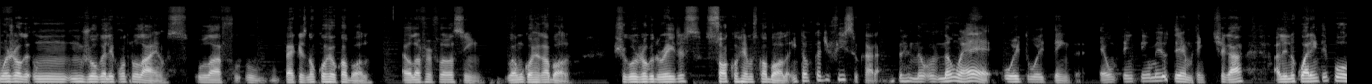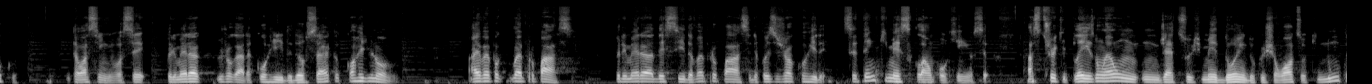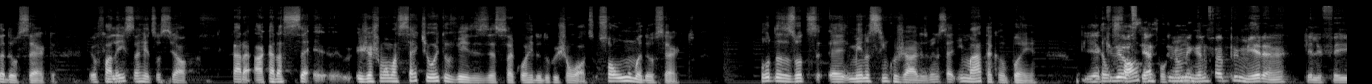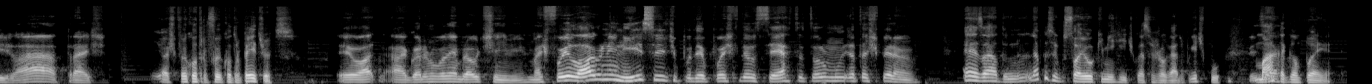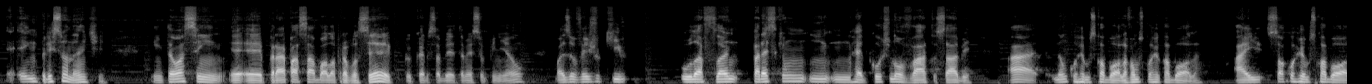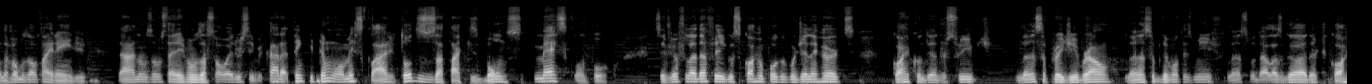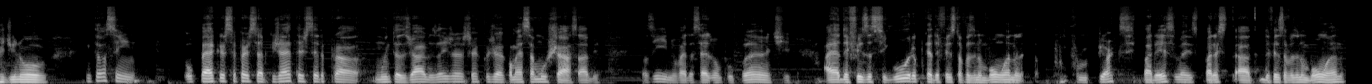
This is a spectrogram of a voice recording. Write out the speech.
joga, um, um, jogo ali contra o Lions. O, Laf, o Packers não correu com a bola. Aí o Laffer falou assim: vamos correr com a bola. Chegou o jogo do Raiders, só corremos com a bola. Então fica difícil, cara. Não, não é 8 ou 80. É um, tem, tem um meio termo, tem que chegar ali no 40 e pouco. Então, assim, você, primeira jogada, corrida, deu certo, corre de novo. Aí vai, pro, vai pro passe primeira descida, vai pro passe, depois você joga corrida. Você tem que mesclar um pouquinho. As trick plays não é um, um jet sweep medonho do Christian Watson que nunca deu certo. Eu falei isso na rede social. Cara, a cada. Se... Ele já chamou umas 7, 8 vezes essa corrida do Christian Watson. Só uma deu certo. Todas as outras, é, menos 5 jardas, menos 7, e mata a campanha. E então, a que deu certo, um se não me engano, foi a primeira, né? Que ele fez lá atrás. Eu acho que foi contra, foi contra o Patriots. Eu agora eu não vou lembrar o time, mas foi logo no início e tipo depois que deu certo, todo mundo já tá esperando. É exato, não é possível que só eu que me irrite com essa jogada, porque tipo, pois mata é. a campanha. É, é, impressionante. Então assim, é, é para passar a bola para você, eu quero saber também a sua opinião, mas eu vejo que o LaFleur parece que é um, um, um head coach novato, sabe? Ah, não corremos com a bola, vamos correr com a bola. Aí só corremos com a bola, vamos ao Tyrande. Ah, não usamos Tyrande, vamos usar só o wide receiver. Cara, tem que ter uma mesclagem. Todos os ataques bons mesclam um pouco. Você viu o Philadelphia Eagles, corre um pouco com o Jalen Hurts, corre com o DeAndre Swift, lança pro AJ Brown, lança pro Devonta Smith, lança pro Dallas Goddard, corre de novo. Então, assim, o Packers você percebe que já é terceiro para muitas jardas, aí já, já, já, começa a murchar, sabe? Então, assim, não vai dar certo, vamos pro punch. Aí a defesa segura, porque a defesa tá fazendo um bom ano. Pior que se pareça, mas parece a defesa tá fazendo um bom ano.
